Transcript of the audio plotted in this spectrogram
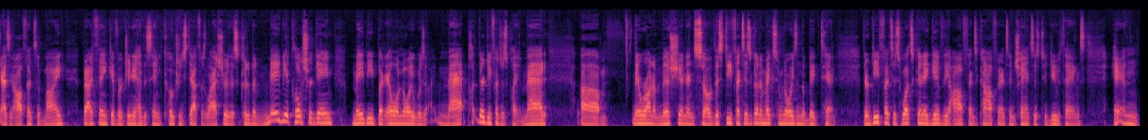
as an offensive mind. But I think if Virginia had the same coaching staff as last year, this could have been maybe a closer game, maybe. But Illinois was mad. Their defense was playing mad. Um, they were on a mission, and so this defense is going to make some noise in the Big Ten. Their defense is what's going to give the offense confidence and chances to do things, and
